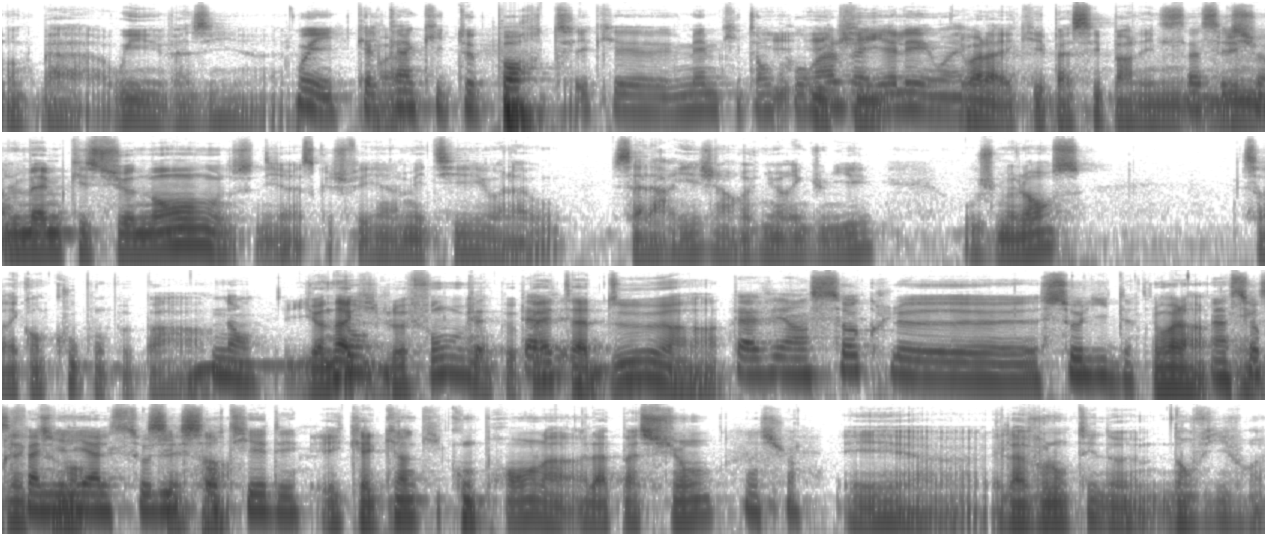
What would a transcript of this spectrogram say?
Donc, bah oui, vas-y. Euh, oui, quelqu'un qui te porte et qui, même qui t'encourage à y aller. Voilà, et qui est passé par les, le même questionnement, se dire est-ce que je fais un métier voilà, où, salarié, j'ai un revenu régulier, où je me lance? C'est vrai qu'en couple, on peut pas. Non. Il y en a qui le font, mais on peut pas être à deux. Tu avais un socle euh, solide. Voilà. Un socle familial solide pour t'y aider. Et quelqu'un qui comprend la, passion. Bien sûr. Et, euh, la volonté d'en vivre.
